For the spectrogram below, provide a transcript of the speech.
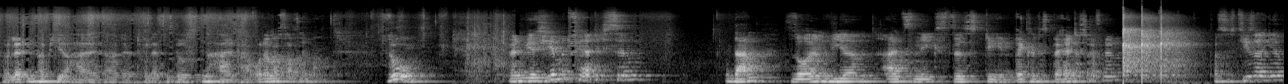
Toilettenpapierhalter, der Toilettenbürstenhalter oder was auch immer. So, wenn wir hiermit fertig sind, dann sollen wir als nächstes den Deckel des Behälters öffnen. Das ist dieser hier.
